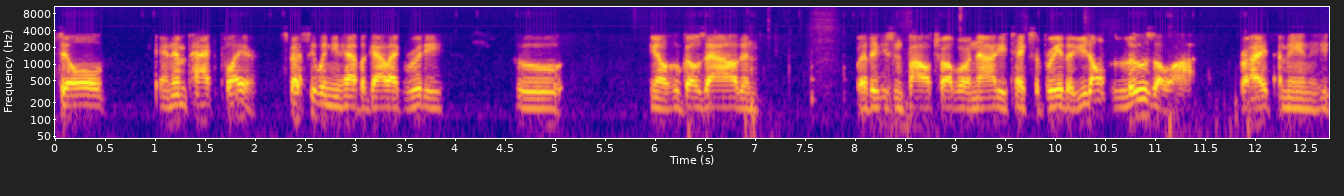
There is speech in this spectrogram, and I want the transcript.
still an impact player, especially when you have a guy like Rudy, who you know who goes out and whether he's in foul trouble or not, he takes a breather. You don't lose a lot, right? I mean,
